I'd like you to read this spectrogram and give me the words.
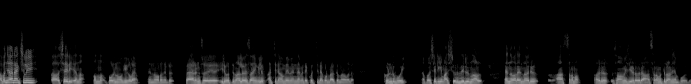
അപ്പം ഞാൻ ആക്ച്വലി ശരി എന്നാ ഒന്ന് പോയി നോക്കിക്കളയാം എന്ന് പറഞ്ഞിട്ട്. പാരന്റ്സ് ഇരുപത്തിനാല് വയസ്സായെങ്കിലും അച്ഛനും അമ്മയും എന്നെ മറ്റേ കൊച്ചിനെ കൊണ്ടാക്കുന്ന പോലെ കൊണ്ടുപോയി. അപ്പൊ ശരിക്കും അശ്വതി തിരുനാൾ എന്ന് പറയുന്ന ഒരു ആശ്രമം ഒരു സ്വാമിജിയുടെ ഒരു ആശ്രമത്തിലാണ് ഞാൻ പോയത്.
